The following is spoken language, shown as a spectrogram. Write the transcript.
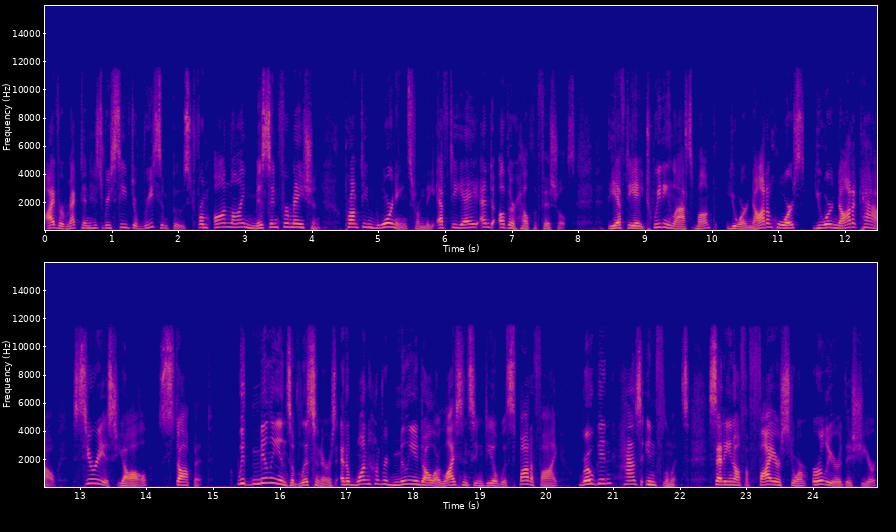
ivermectin has received a recent boost from online misinformation, prompting warnings from the FDA and other health officials. The FDA tweeting last month, You are not a horse, you are not a cow. Serious, y'all, stop it. With millions of listeners and a $100 million licensing deal with Spotify, Rogan has influence, setting off a firestorm earlier this year,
